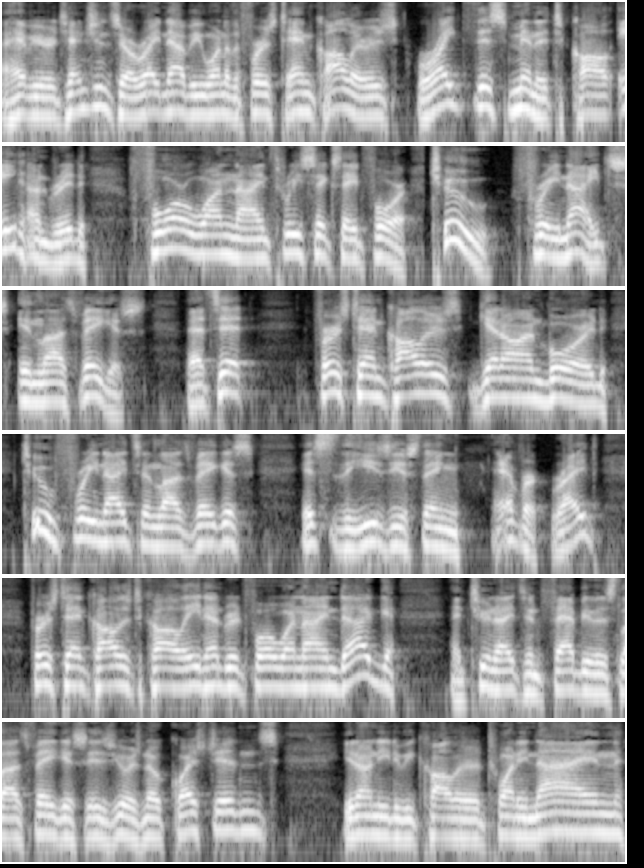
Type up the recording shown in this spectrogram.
I have your attention, so right now be one of the first 10 callers right this minute to call 800 419 3684. Two free nights in Las Vegas. That's it. First 10 callers, get on board. Two free nights in Las Vegas. It's the easiest thing ever, right? First 10 callers to call 800 419 Doug. And two nights in fabulous Las Vegas is yours. No questions. You don't need to be caller 29.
